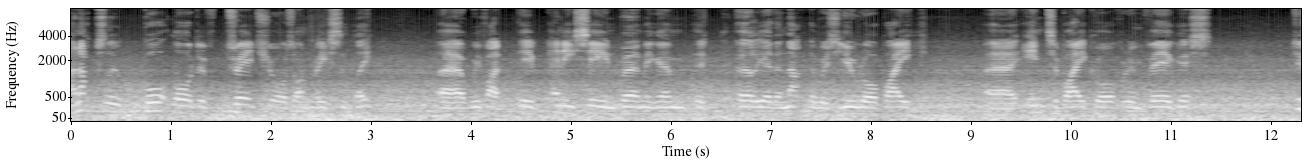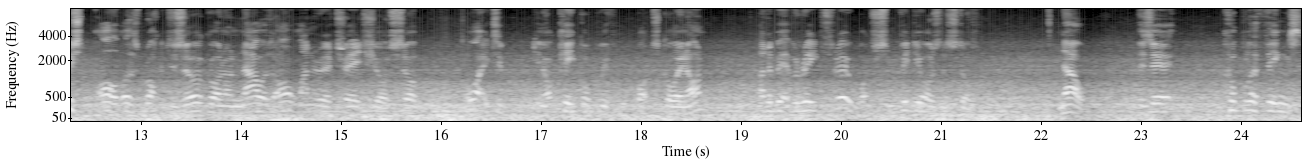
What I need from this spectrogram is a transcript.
an absolute boatload of trade shows on recently. Uh, we've had the NEC in Birmingham. Earlier than that, there was Eurobike, uh, Interbike over in Vegas. Just all there's Roc d'Azur going on now. There's all manner of trade shows. So I wanted to, you know, keep up with what's going on. Had a bit of a read through, watch some videos and stuff. Now, there's a couple of things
